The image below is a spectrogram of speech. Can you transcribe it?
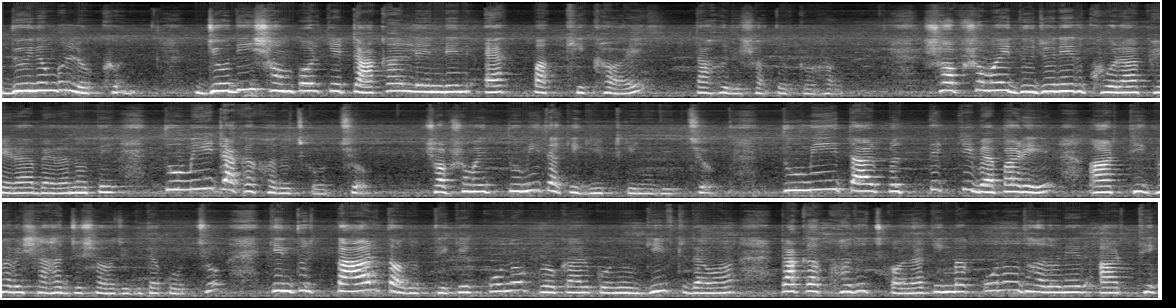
দুই নম্বর লক্ষণ, যদি সম্পর্কে টাকার লেনদেন একপাক্ষিক হয়, তাহলে সতর্ক হও। সবসময় দুজনের ঘোরাফেরা বেড়ানোতে তুমিই টাকা খরচ করছ। সবসময় তুমি তাকে গিফট কিনে দিচ্ছ। তুমি তার প্রত্যেকটি ব্যাপারে আর্থিকভাবে সাহায্য সহযোগিতা করছ, কিন্তু তার তরফ থেকে কোনো প্রকার কোনো গিফট দেওয়া, টাকা খরচ করা কিংবা কোনো ধরনের আর্থিক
